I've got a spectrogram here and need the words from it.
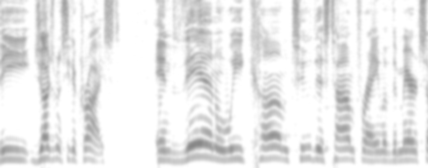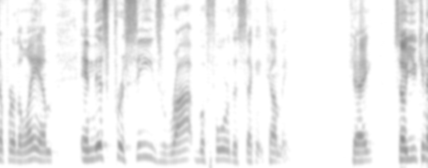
the judgment seat of Christ and then we come to this time frame of the marriage supper of the lamb and this proceeds right before the second coming okay so you can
